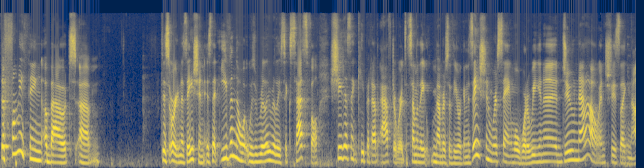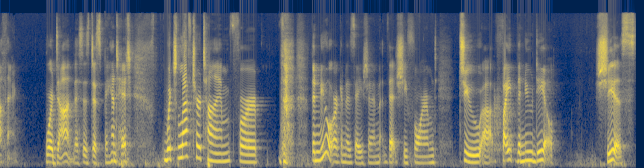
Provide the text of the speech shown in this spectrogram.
The funny thing about um, this organization is that even though it was really, really successful, she doesn't keep it up afterwards. Some of the members of the organization were saying, Well, what are we gonna do now? And she's like, Nothing we're done. This is disbanded, which left her time for the, the new organization that she formed to uh, fight the New Deal. She is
